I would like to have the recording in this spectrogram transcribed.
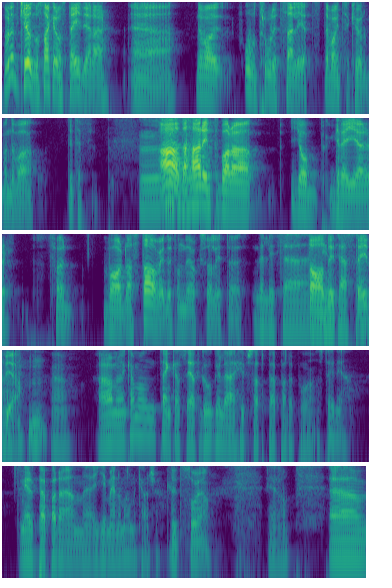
Det var lite kul, de snackade om Stadia där. Eh, det var otroligt säljigt, det var inte så kul men det var lite... Mm, Ah, ja, det här är inte bara jobbgrejer för vardags-David utan det är också lite det är lite stadigt intresse, Stadia. Mm. Ja. ja, men det kan man tänka sig att Google är hyfsat peppade på Stadia. Mer peppade än eh, gemene man kanske. Lite så ja. Ja. Eh,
